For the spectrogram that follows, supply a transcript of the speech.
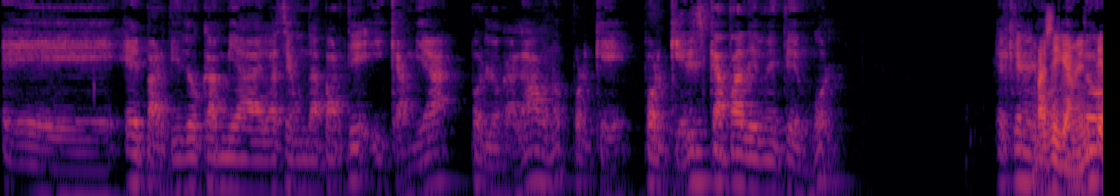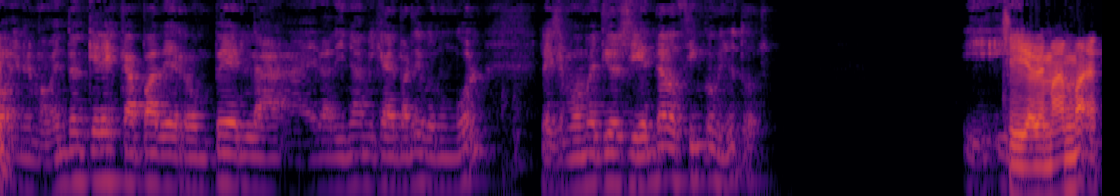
eh, el partido cambia en la segunda parte y cambia por lo que hablaba, ¿no? Porque, porque eres capaz de meter un gol. Es que en el, Momento, en el momento en que eres capaz de romper la, dinámica del partido con un gol, les hemos metido el siguiente a los cinco minutos. Y, Sí, además,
